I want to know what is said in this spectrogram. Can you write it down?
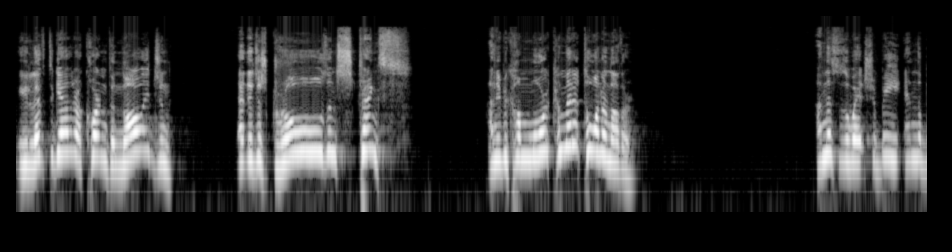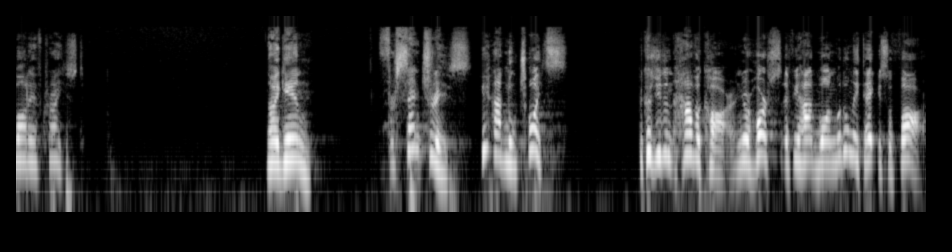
you live together according to knowledge, and it just grows in strength. And you become more committed to one another. And this is the way it should be in the body of Christ. Now, again, for centuries, you had no choice because you didn't have a car, and your horse, if you had one, would only take you so far.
